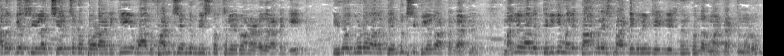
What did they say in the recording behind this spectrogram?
ఆరోగ్యశ్రీలో చేర్చకపోవడానికి వాళ్ళు ఫండ్స్ ఎందుకు తీసుకొస్తలేరు అని అడగడానికి ఈ రోజు కూడా వాళ్ళకి ఎందుకు సిగ్గులేదో అర్థం కావట్లేదు. మళ్ళీ వాళ్ళు తిరిగి మళ్ళీ కాంగ్రెస్ పార్టీ గురించి ఏం చేసిందని కొందరు మాట్లాడుతున్నారు.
